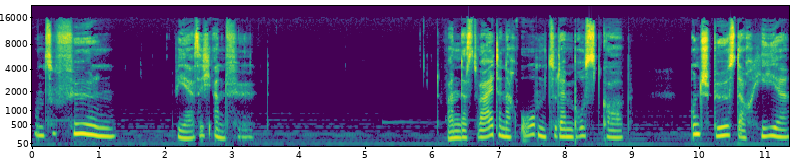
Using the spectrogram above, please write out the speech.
und zu fühlen, wie er sich anfühlt. Du wanderst weiter nach oben zu deinem Brustkorb und spürst auch hier,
